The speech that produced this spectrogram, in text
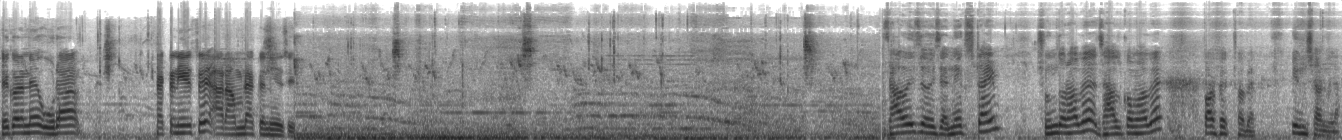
সেই কারণে ওরা একটা নিয়েছে আর আমরা একটা নিয়েছি। যা হয়েছে হয়েছে। নেক্সট টাইম সুন্দর হবে ঝাল কম হবে পারফেক্ট হবে। ইনশাল্লাহ।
